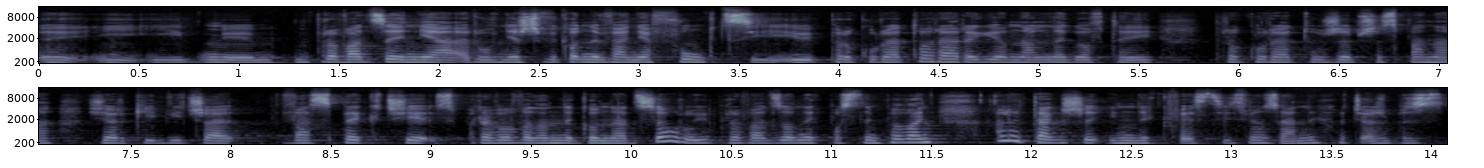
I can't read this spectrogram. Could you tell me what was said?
i, i y, prowadzenia, również wykonywania funkcji y, prokuratora regionalnego w tej prokuraturze przez pana Ziarkiewicza w aspekcie sprawowanego nadzoru i prowadzonych postępowań, ale także innych kwestii związanych chociażby z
